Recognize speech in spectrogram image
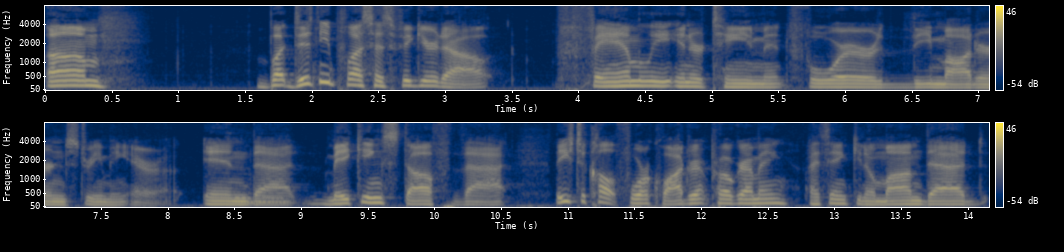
Um, but Disney Plus has figured out family entertainment for the modern streaming era. In that making stuff that they used to call it four quadrant programming. I think you know, mom, dad,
